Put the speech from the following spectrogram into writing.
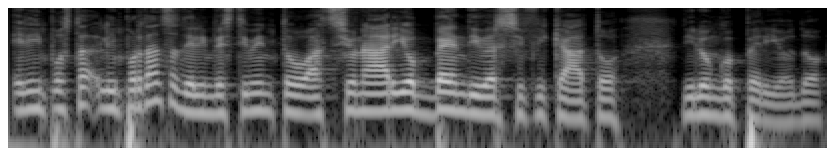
e l'importanza dell'investimento azionario ben diversificato di lungo periodo.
